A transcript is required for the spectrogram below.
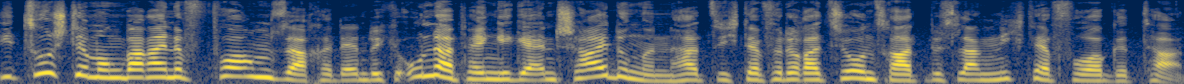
Die Zustimmung war eine Formsache, denn durch unabhängige Entscheidungen hat sich der Föderationsrat bislang nicht hervorgetan.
